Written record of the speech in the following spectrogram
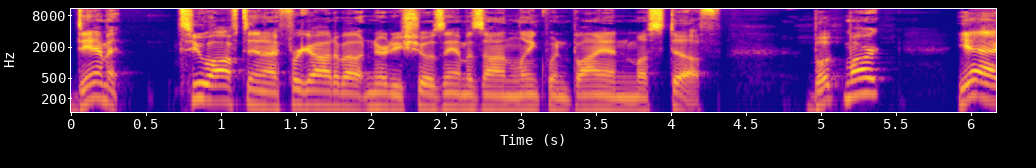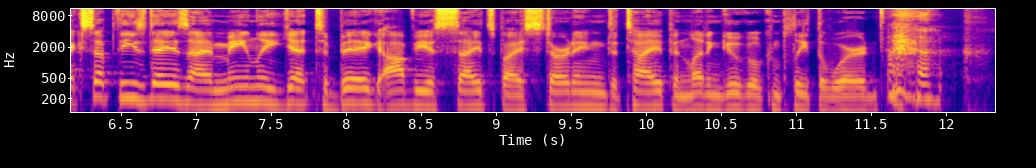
"Damn it! Too often I forgot about Nerdy Show's Amazon link when buying my stuff. Bookmark." Yeah, except these days I mainly get to big, obvious sites by starting to type and letting Google complete the word.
